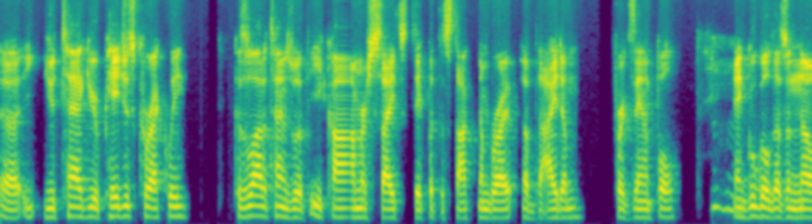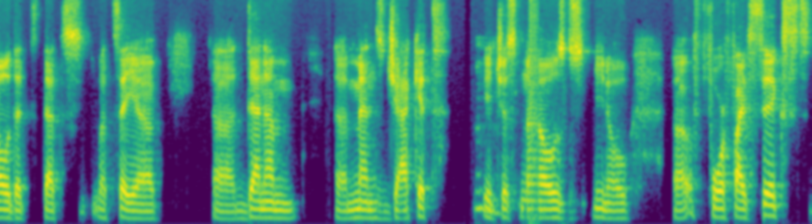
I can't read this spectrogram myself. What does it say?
uh, you tag your pages correctly because a lot of times with e-commerce sites they put the stock number of the item for example mm-hmm. and google doesn't know that that's let's say a, a denim uh, men's jacket Mm-hmm. It just knows, you know, uh, 456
